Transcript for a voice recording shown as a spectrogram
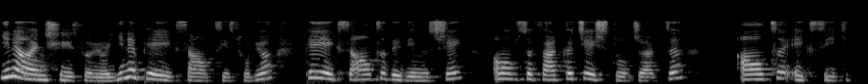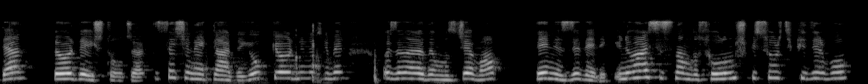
Yine aynı şeyi soruyor. Yine P eksi 6'yı soruyor. P eksi 6 dediğimiz şey ama bu sefer kaça eşit olacaktı? 6 eksi 2'den 4'e eşit olacaktı. Seçeneklerde yok gördüğünüz gibi. O yüzden aradığımız cevap Denizli dedik. Üniversite sınavında sorulmuş bir soru tipidir bu.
